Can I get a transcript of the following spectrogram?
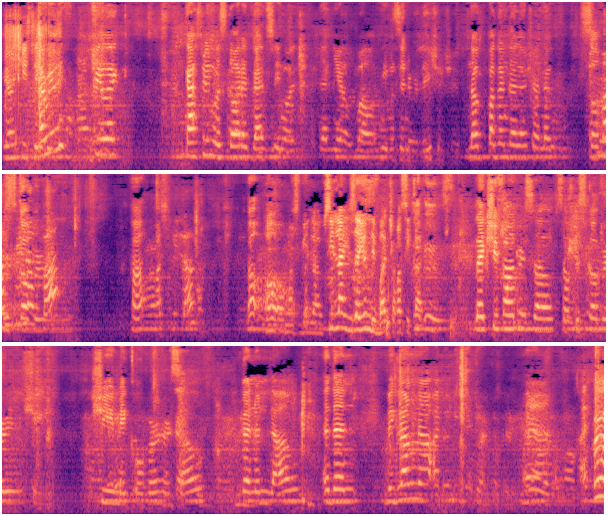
Yung she's I really feel like Catherine was not advancing on Daniel while he was in a relationship. Nagpaganda lang siya, nag Mas? Ha? Mas love? Oo. Oo, must be love. Si Liza yun, di ba? Tsaka si Kat. Like she found herself, self-discovery, she she make over herself, ganun lang. And then, biglang na ano ni Daniel. I don't know. Pero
